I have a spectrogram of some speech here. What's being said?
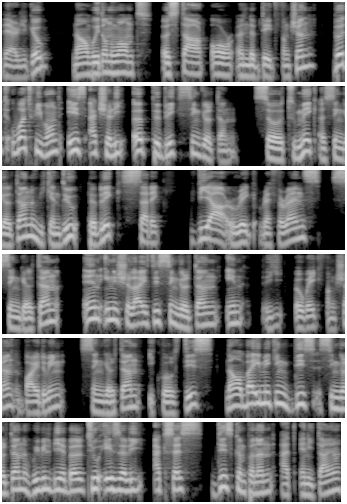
There you go. Now we don't want a start or an update function, but what we want is actually a public singleton. So to make a singleton, we can do public static VR rig reference singleton and initialize this singleton in the awake function by doing singleton equals this. Now, by making this singleton, we will be able to easily access this component at any time.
